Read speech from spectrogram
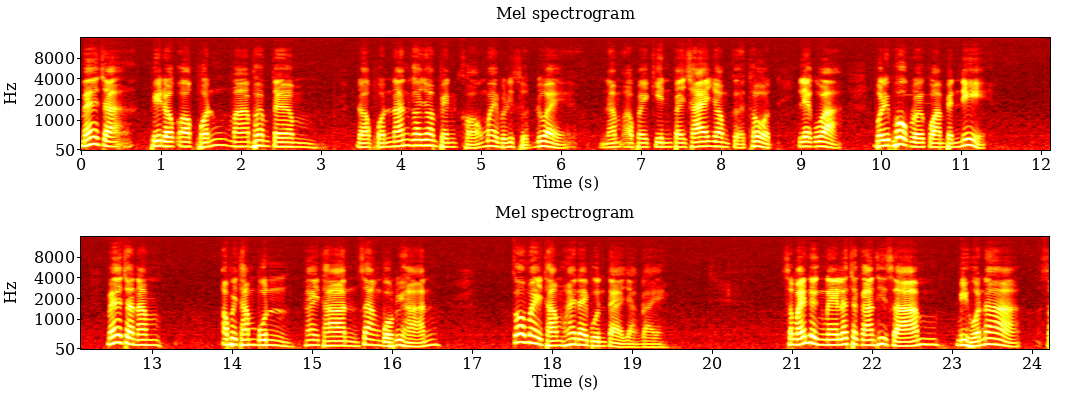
แม้จะพีดอกออกผลมาเพิ่มเติม ดอกผลนั้นก็ย่อมเป็นของไม่บริสุทธิ์ด้วยนำเอาไปกินไปใช้ย่อมเกิดโทษ เรียกว่า บริโภคโดยความเป็นหนี้แม้จะนำ เอาไปทำบุญให้ทานสร้างโบสถ์วิหาร ก็ไม่ทำให้ได้บุญแต่อย่างใด สมัยหนึ่งในรัชกาลที่สามมีหัวหน้าส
